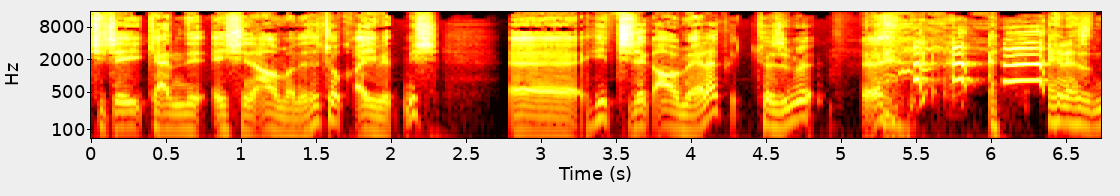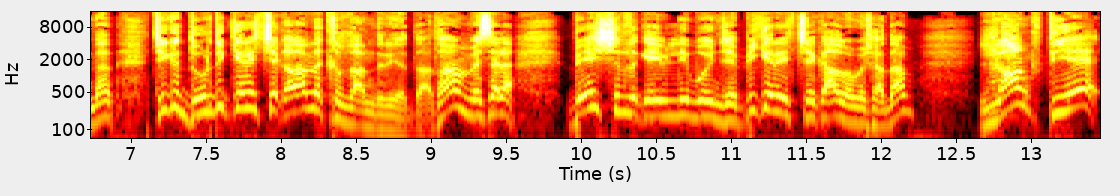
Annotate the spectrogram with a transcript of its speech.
çiçeği kendi eşine almadıysa çok ayıp etmiş. E, hiç çiçek almayarak çözümü e, en azından. Çünkü durduk yere çiçek alan da kıllandırıyor. Ta- Tamam mı? Mesela 5 yıllık evliliği boyunca bir kere çiçek almamış adam. Lang diye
